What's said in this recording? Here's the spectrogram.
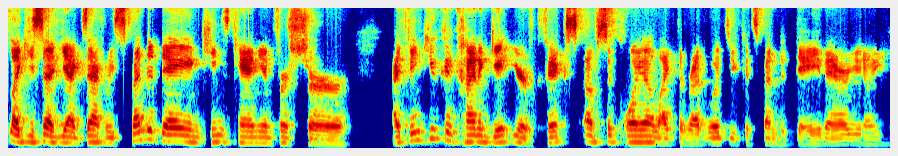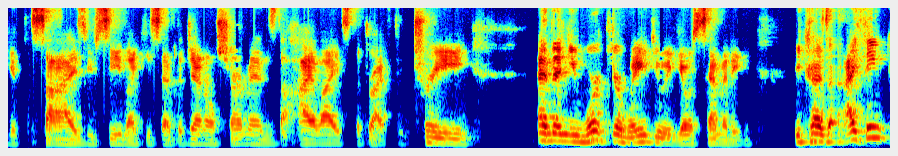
like you said, yeah, exactly. Spend a day in Kings Canyon for sure. I think you could kind of get your fix of Sequoia, like the redwoods. You could spend a day there. You know, you get the size, you see, like you said, the General Shermans, the highlights, the drive-through tree and then you work your way to a Yosemite. Because I think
